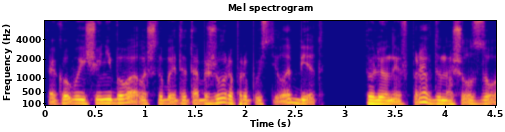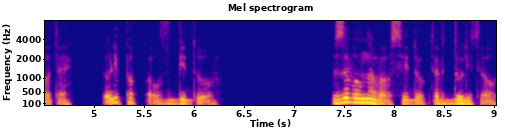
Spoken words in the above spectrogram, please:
«Такого еще не бывало, чтобы этот обжора пропустил обед. То ли он и вправду нашел золото, то ли попал в беду». Заволновался и доктор Дулитл.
